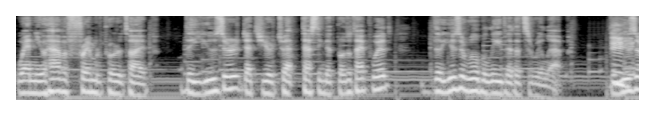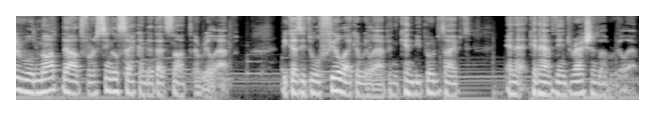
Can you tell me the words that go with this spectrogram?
when you have a Framer prototype the user that you're t- testing that prototype with, the user will believe that that's a real app. The mm-hmm. user will not doubt for a single second that that's not a real app because it will feel like a real app and can be prototyped and can have the interactions of a real app.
